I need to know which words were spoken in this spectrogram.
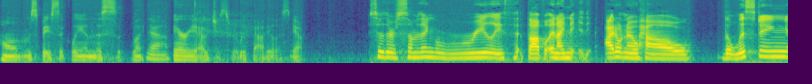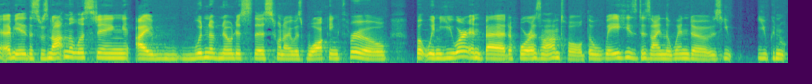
homes basically in this like yeah. area, which is really fabulous. Yeah. So there's something really th- thoughtful, and I I don't know how the listing. I mean, this was not in the listing. I wouldn't have noticed this when I was walking through. But when you are in bed horizontal, the way he's designed the windows, you you can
